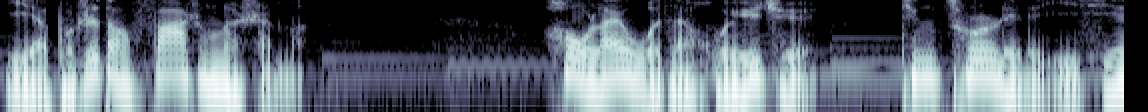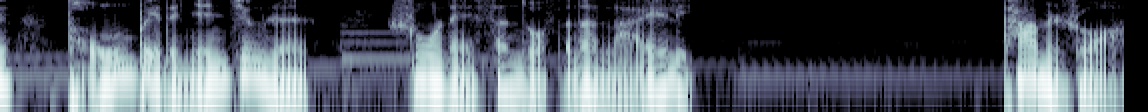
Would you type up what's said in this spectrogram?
也不知道发生了什么。后来我再回去听村里的一些同辈的年轻人说那三座坟的来历。他们说，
